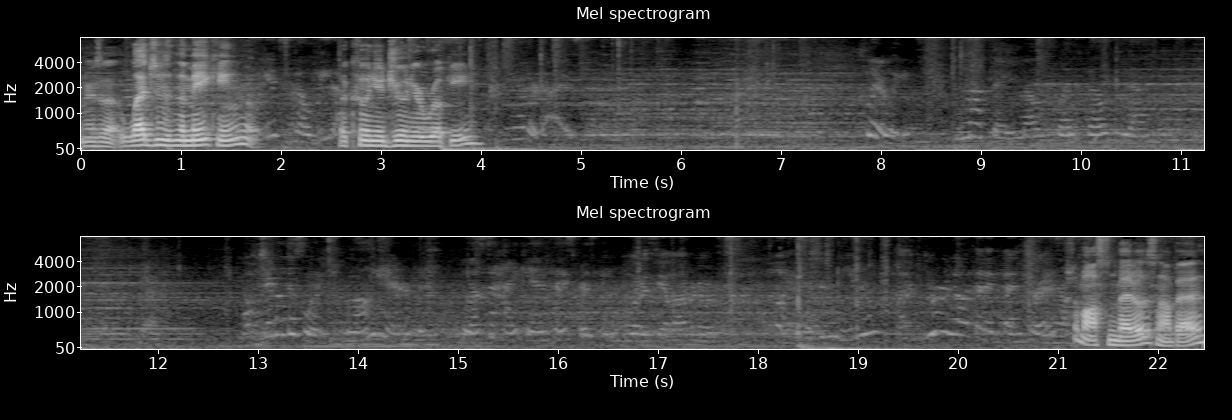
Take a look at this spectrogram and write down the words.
There's a legend in the making. Acuna Jr. rookie. Some Austin Meadows, not bad.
